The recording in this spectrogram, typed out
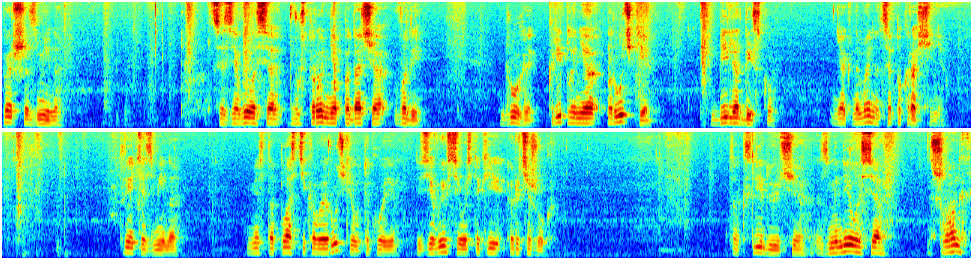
Перша зміна. Це з'явилася двостороння подача води. Друге кріплення ручки біля диску. Як на мене, це покращення. Третя зміна. Вместо пластикової ручки от такої з'явився ось такий рычажок. Так, слідуюче. Змінилося шланг,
